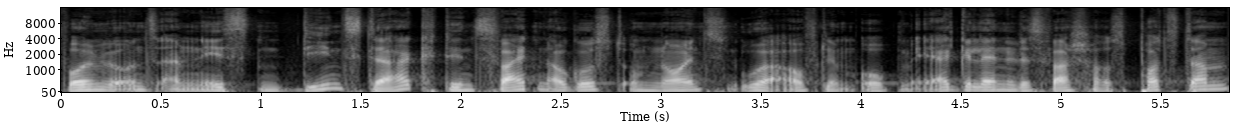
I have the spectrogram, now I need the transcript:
wollen wir uns am nächsten Dienstag, den 2. August um 19 Uhr auf dem Open-Air-Gelände des Waschhaus Potsdam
